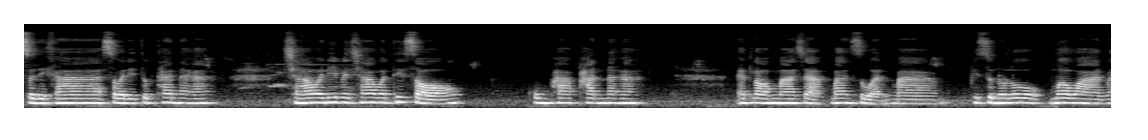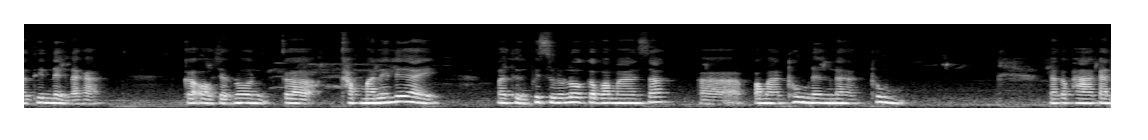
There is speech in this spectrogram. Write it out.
สวัสดีค่ะ สวัสดีทุกท่านนะคะ เช้าวันนี้เป็นเช้าวันที่สองกุมภาพันธ์นะคะ แอดลอมมาจากบ้านสวนมาพิษณุโลกเมื่อวานวันที่หนึ่งนะคะ ก็ออกจากโน่นก็ขับมาเรื่อยๆ มาถึงพิษณุโลกก็ประมาณสักประมาณทุ่มหนึ่งนะคะทุ่ม แล้วก็พากัน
